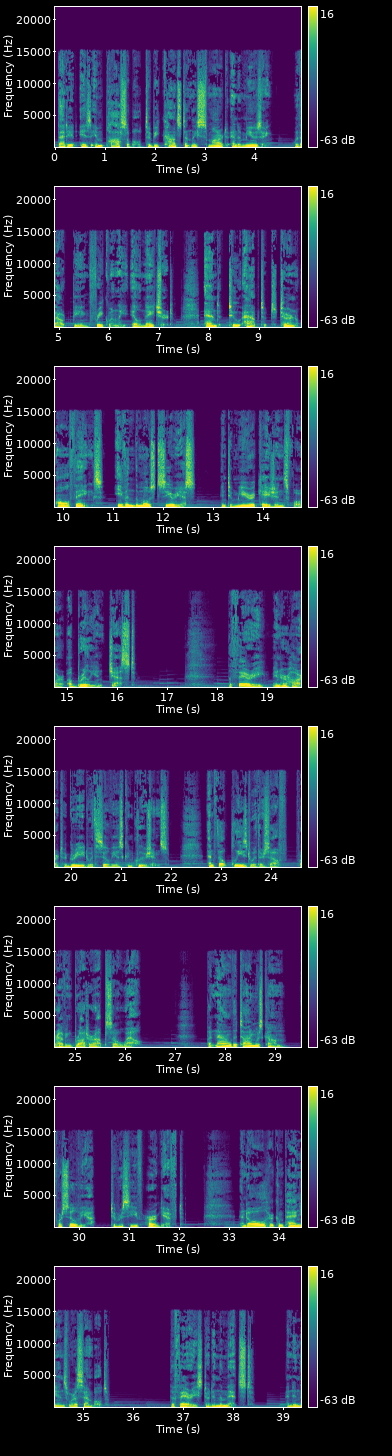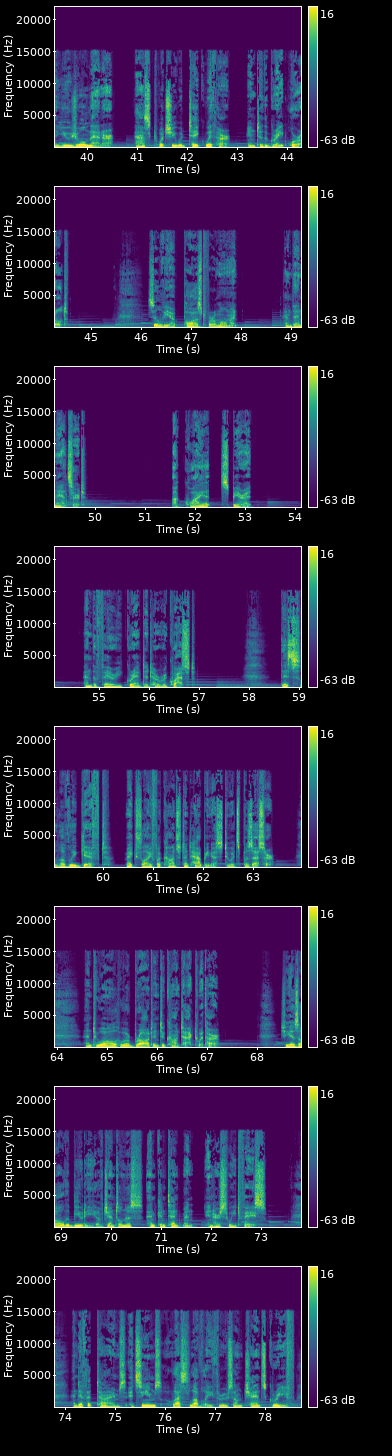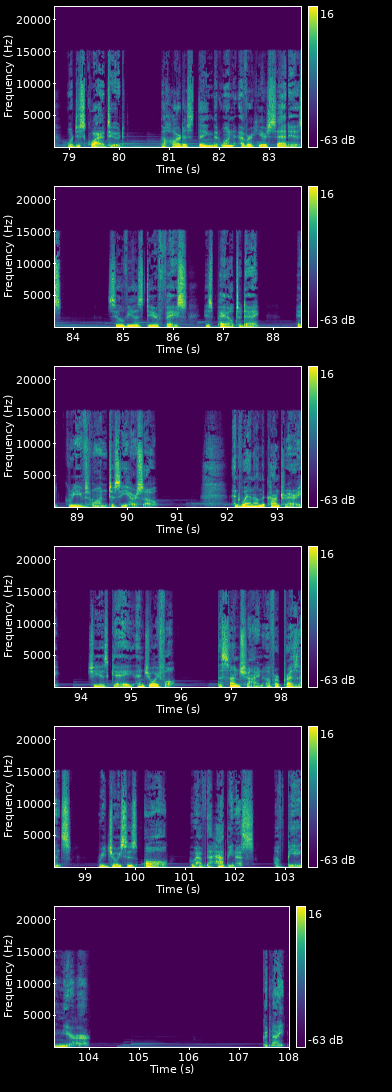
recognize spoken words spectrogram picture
that it is impossible to be constantly smart and amusing without being frequently ill natured, and too apt to turn all things, even the most serious, into mere occasions for a brilliant jest. The fairy, in her heart, agreed with Sylvia's conclusions, and felt pleased with herself for having brought her up so well. But now the time was come for Sylvia to receive her gift, and all her companions were assembled. The fairy stood in the midst, and in the usual manner asked what she would take with her into the great world. Sylvia paused for a moment, and then answered, A quiet spirit and the fairy granted her request. This lovely gift makes life a constant happiness to its possessor, and to all who are brought into contact with her. She has all the beauty of gentleness and contentment in her sweet face. And if at times it seems less lovely through some chance grief or disquietude, the hardest thing that one ever hears said is, Sylvia's dear face is pale today. It grieves one to see her so. And when, on the contrary, she is gay and joyful, the sunshine of her presence rejoices all who have the happiness of being near her. Good night.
